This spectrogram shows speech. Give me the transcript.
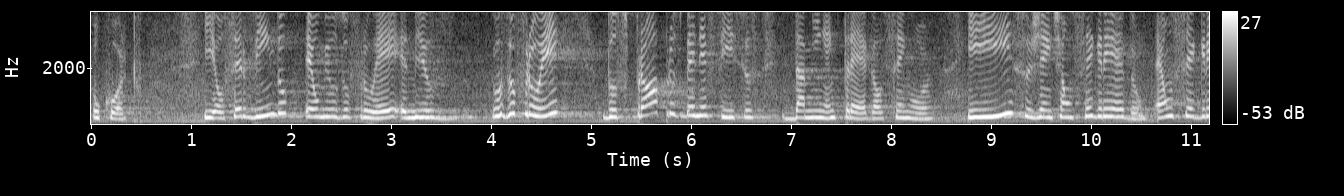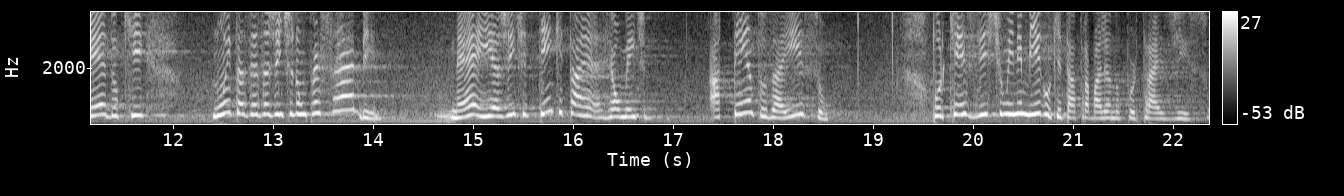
o corpo. E eu servindo, eu me usufruí, me usufruí dos próprios benefícios da minha entrega ao Senhor. E isso, gente, é um segredo. É um segredo que muitas vezes a gente não percebe. Né? E a gente tem que estar tá realmente atentos a isso porque existe um inimigo que está trabalhando por trás disso,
